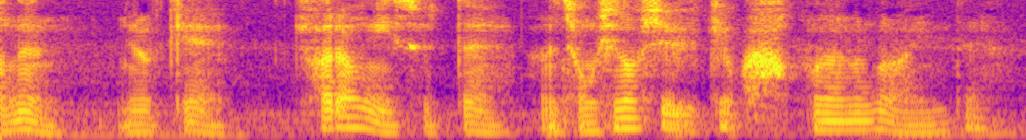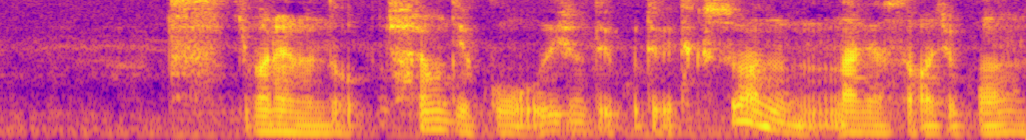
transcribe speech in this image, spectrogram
저는 이렇게 촬영이 있을 때 정신없이 이렇게 막 보내는 건 아닌데 이번에는 또 촬영도 있고 오디션도 있고 되게 특수한 날이었어가지고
